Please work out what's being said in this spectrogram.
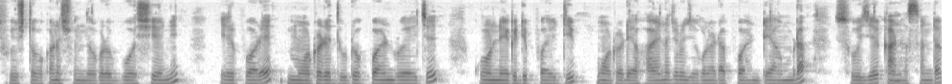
সুইচটা ওখানে সুন্দর করে বসিয়ে নিই। এরপরে মোটরে দুটো পয়েন্ট রয়েছে। কোনো নেগেটিভ পজিটিভ মোটরে হয় না। চলুন যে কোনো একটা পয়েন্টে আমরা সুইচের কানেকশানটা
